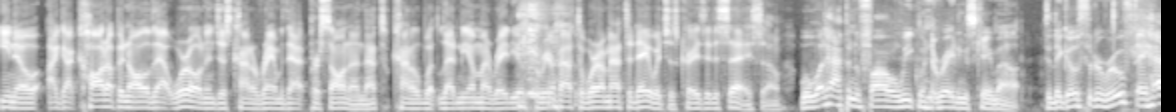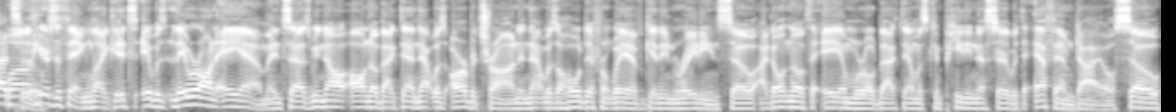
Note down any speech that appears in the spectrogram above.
You know, I got caught up in all of that world and just kind of ran with that persona, and that's kind of what led me on my radio career path to where I'm at today, which is crazy to say. So. Well, what happened the following week when the ratings came out? Did they go through the roof? They had Well, to. here's the thing. Like it's it was they were on AM, and so as we know all know back then, that was Arbitron, and that was a whole different way of getting ratings. So I don't know if the AM world back then was competing necessarily with the FM dial. So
